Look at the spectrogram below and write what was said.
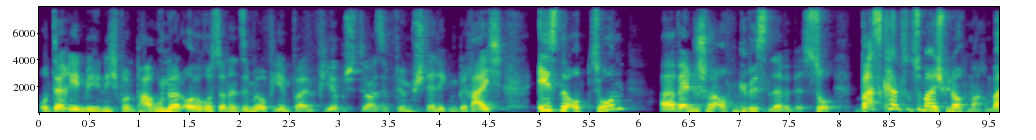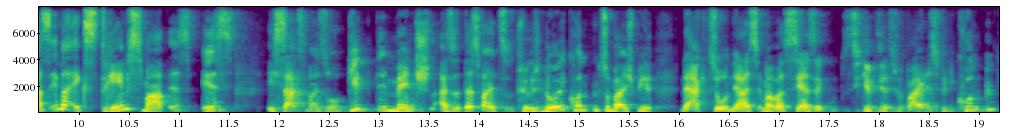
und da reden wir hier nicht von ein paar hundert Euro, sondern sind wir auf jeden Fall im vier- bzw. fünfstelligen Bereich. Ist eine Option, äh, wenn du schon auf einem gewissen Level bist. So, was kannst du zum Beispiel noch machen? Was immer extrem smart ist, ist ich sag's mal so, gib dem Menschen, also das war jetzt für Neukunden zum Beispiel eine Aktion, ja, ist immer was sehr, sehr Gutes. Ich gebe jetzt für beides, für die Kunden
